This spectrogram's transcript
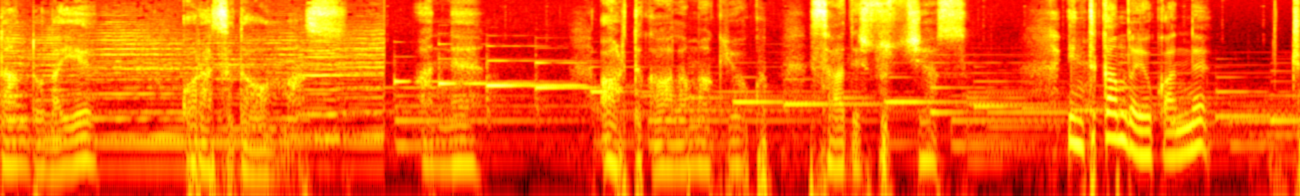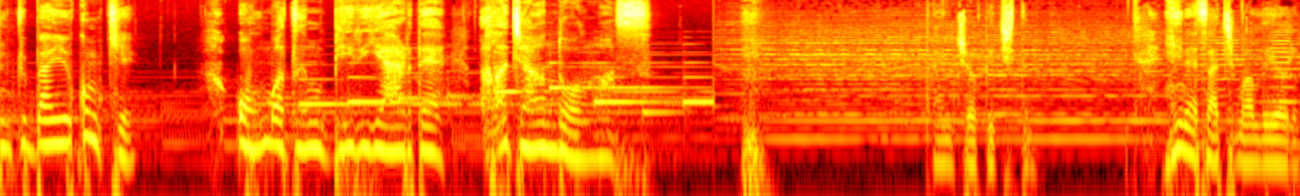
Bundan dolayı orası da olmaz. Anne, artık ağlamak yok. Sadece susacağız. İntikam da yok anne. Çünkü ben yokum ki. Olmadığın bir yerde alacağın da olmaz. ben çok içtim. Yine saçmalıyorum.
